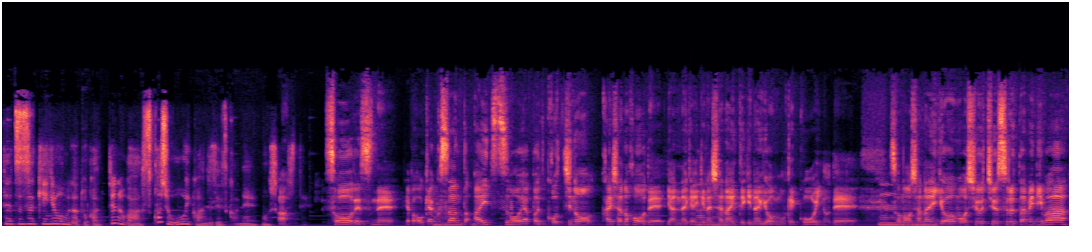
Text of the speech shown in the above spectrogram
手続き業務だとかっていうのが少し多い感じですかねもしかして。そうですね。やっぱお客さんと会いつつも、やっぱこっちの会社の方でやんなきゃいけない社内的な業務も結構多いので、うんその社内業務を集中するためには、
